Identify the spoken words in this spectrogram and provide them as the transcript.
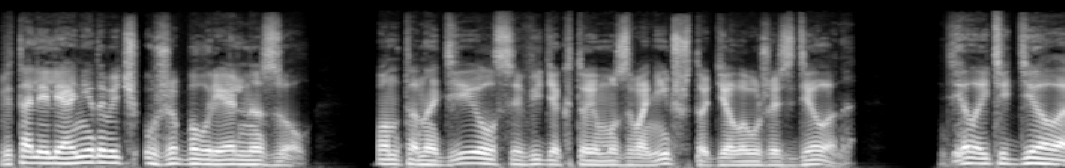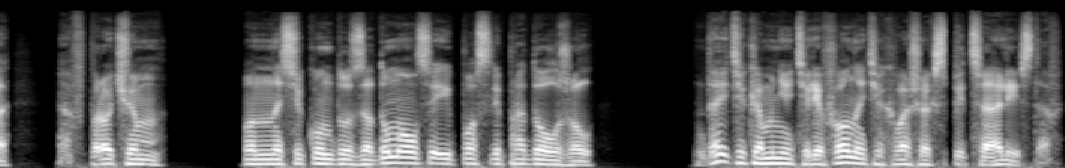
Виталий Леонидович уже был реально зол. Он-то надеялся, видя, кто ему звонит, что дело уже сделано. «Делайте дело, а впрочем...» Он на секунду задумался и после продолжил. «Дайте-ка мне телефон этих ваших специалистов».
